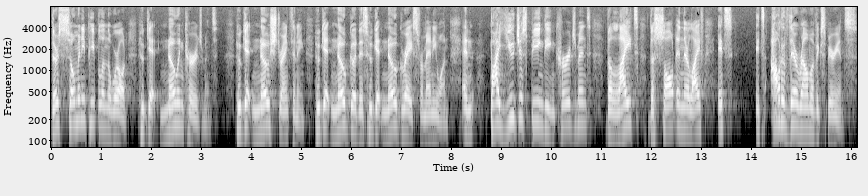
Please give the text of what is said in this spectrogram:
There's so many people in the world who get no encouragement, who get no strengthening, who get no goodness, who get no grace from anyone. And by you just being the encouragement, the light, the salt in their life, it's, it's out of their realm of experience.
